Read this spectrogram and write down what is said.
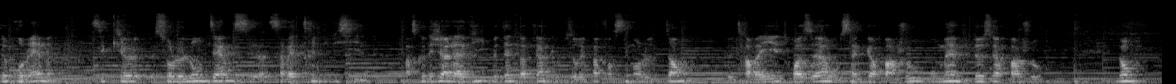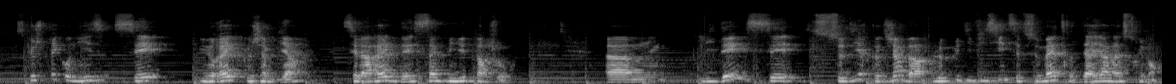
Le problème, c'est que sur le long terme, ça va être très difficile. Parce que déjà, la vie peut-être va faire que vous n'aurez pas forcément le temps de travailler 3 heures ou 5 heures par jour ou même 2 heures par jour. Donc, ce que je préconise, c'est une règle que j'aime bien, c'est la règle des 5 minutes par jour. Euh, l'idée, c'est se dire que déjà, ben, le plus difficile, c'est de se mettre derrière l'instrument.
